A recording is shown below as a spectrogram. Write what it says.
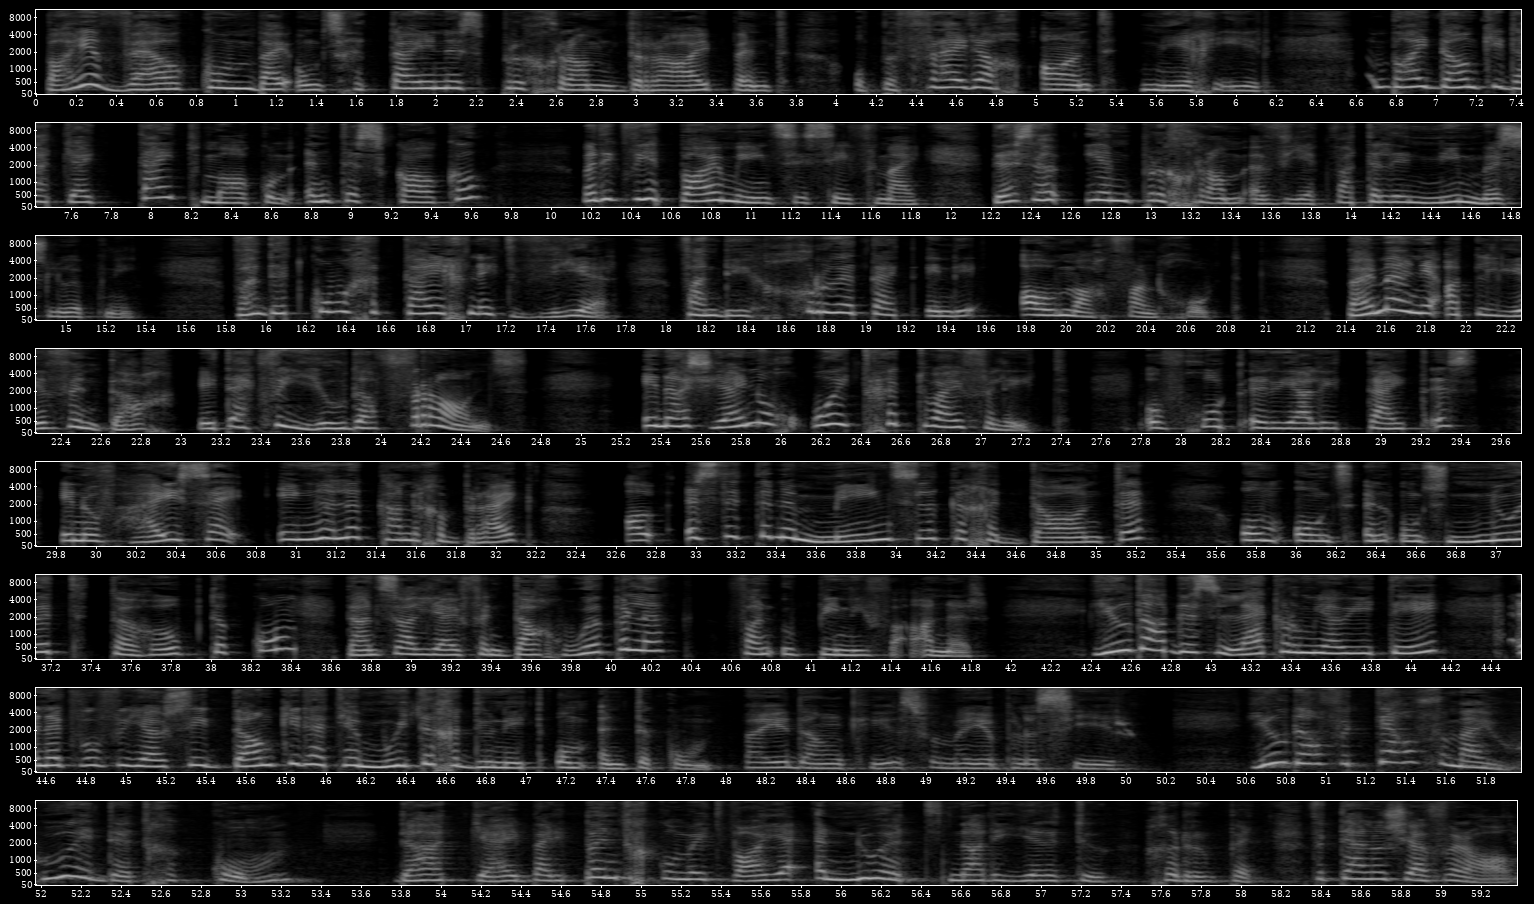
Baie welkom by ons getuienisprogram Draaipunt op 'n Vrydag aand 9uur. Baie dankie dat jy tyd maak om in te skakel, want ek weet baie mense sê vir my, dis nou een program 'n week wat hulle nie misloop nie, want dit kom getuig net weer van die grootheid en die almag van God. By my in die ateljee vandag het ek vir Hilda Frans. En as jy nog ooit getwyfel het of God 'n realiteit is, en of hy sy engele kan gebruik al is dit in 'n menslike gedaante om ons in ons nood te hulp te kom, dan sal jy vandag hopelik van opinie verander. Hilda, dis lekker om jou hier te hê en ek wil vir jou sê dankie dat jy moeite gedoen het om in te kom. Baie dankie, is vir my 'n plesier. Hilda, vertel vir my, hoe het dit gekom dat jy by die punt gekom het waar jy in nood na die Here toe geroep het? Vertel ons jou verhaal.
